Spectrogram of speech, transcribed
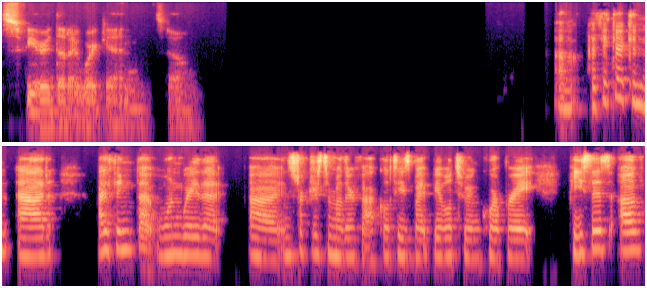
sphere that I work in. So. Um, I think I can add, I think that one way that uh, instructors from other faculties might be able to incorporate pieces of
